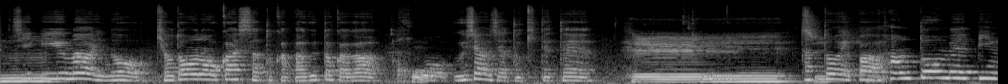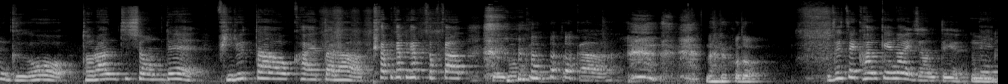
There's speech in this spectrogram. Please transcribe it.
うん。GPU 周りの挙動のおかしさとかバグとかがほもううじゃうじゃときててへえ例えば半透明 PNG を transition でフィルターを変えたらピカピカピカピカピカって動くとか。なるほど全然関係ないじゃんっていうでう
